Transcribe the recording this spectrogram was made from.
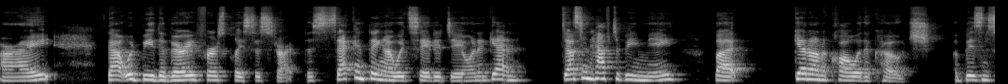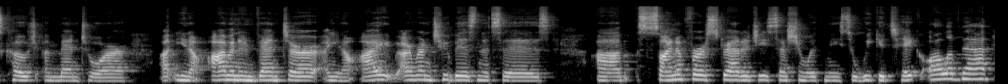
all right that would be the very first place to start. The second thing I would say to do, and again, doesn't have to be me, but get on a call with a coach, a business coach, a mentor. Uh, you know, I'm an inventor. You know, I, I run two businesses. Um, sign up for a strategy session with me so we could take all of that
